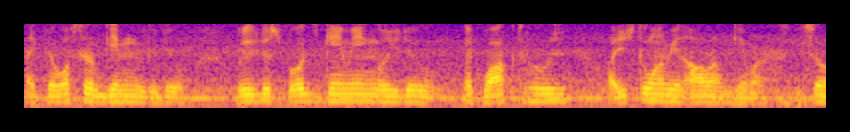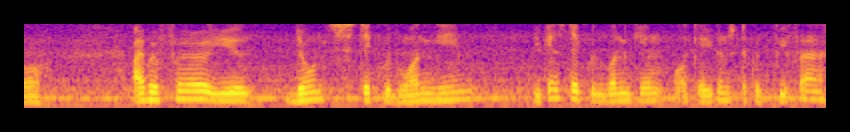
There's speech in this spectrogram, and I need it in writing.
like uh, what sort of gaming will you do? Will you do sports gaming? Will you do like walkthroughs? Or you still want to be an all-round gamer? So i prefer you don't stick with one game you can stick with one game uh, you can stick with FIFA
